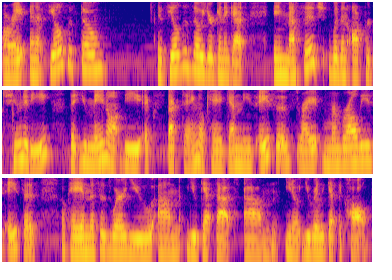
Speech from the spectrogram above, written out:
all right, and it feels as though it feels as though you're going to get a message with an opportunity that you may not be expecting. Okay, again, these aces, right? Remember all these aces. Okay, and this is where you um, you get that um, you know you really get the call.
